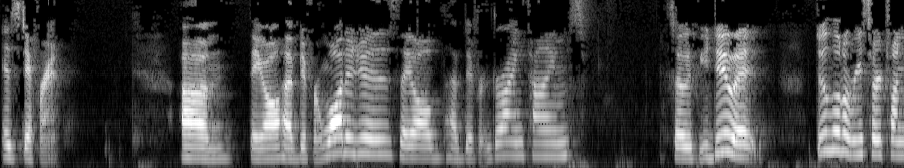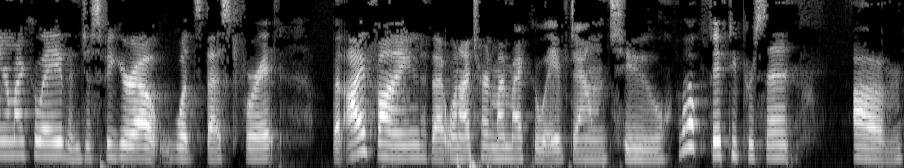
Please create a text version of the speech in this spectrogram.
is different. Um, they all have different wattages, they all have different drying times. So if you do it, do a little research on your microwave and just figure out what's best for it. But I find that when I turn my microwave down to about 50%, um,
